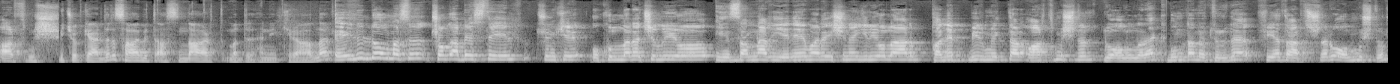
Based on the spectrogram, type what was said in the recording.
artmış. Birçok yerde de sabit aslında artmadı hani kiralar. Eylül'de olması çok abes değil. Çünkü okullar açılıyor, insanlar yeni ev arayışına giriyorlar. Talep bir miktar artmıştır doğal olarak. Bundan ötürü de fiyat artışları olmuştur.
